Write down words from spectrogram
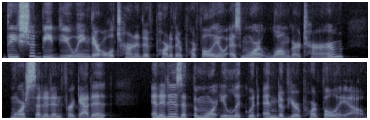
they should be viewing their alternative part of their portfolio as more longer term more set it and forget it. And it is at the more illiquid end of your portfolio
